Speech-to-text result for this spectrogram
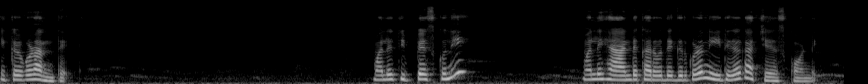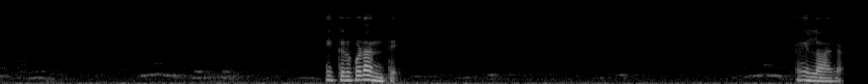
ఇక్కడ కూడా అంతే. మళ్ళీ తిప్పేసుకుని మళ్ళీ హ్యాండ్ కర్వ్ దగ్గర కూడా నీట్గా కట్ చేసుకోండి. ఇక్కడ కూడా అంతే. ఇలాగా.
